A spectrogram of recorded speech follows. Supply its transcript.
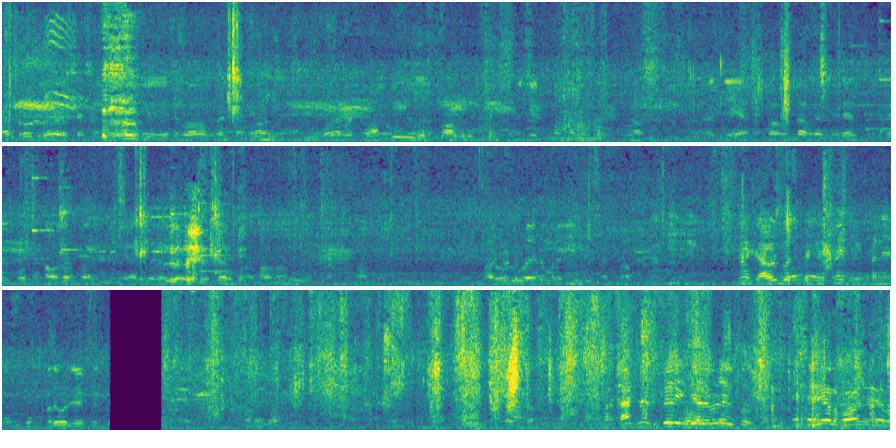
రెండు రోడ్లు ఏంటి గోడలు అది చేయాలి కదా ఆ రోడ్డు కూడా అయితే మనకి గ్రావెల్ బస్ పెట్టేసిన ఇప్పుడు పని అది కూడా చేయాలి బాగా చేయాలి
